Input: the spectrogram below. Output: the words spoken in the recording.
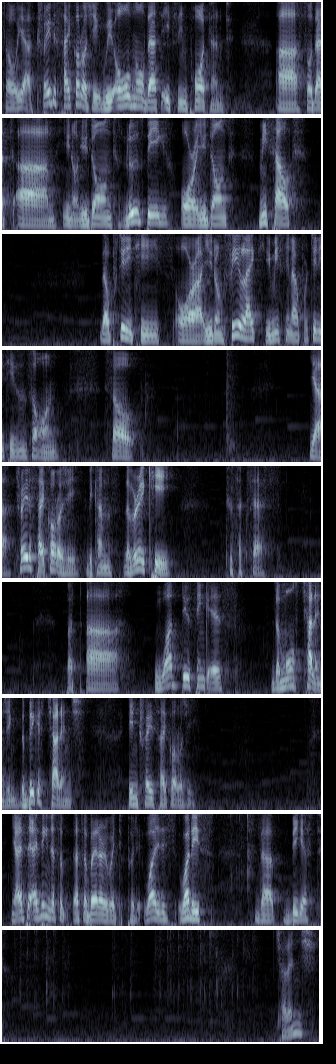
So yeah, trade psychology, we all know that it's important uh, so that um, you know you don't lose big or you don't miss out the opportunities or uh, you don't feel like you're missing opportunities and so on. So yeah, trade psychology becomes the very key to success. But uh, what do you think is the most challenging, the biggest challenge in trade psychology? Yeah, I, th I think that's a that's a better way to put it. What is what is the biggest challenge?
